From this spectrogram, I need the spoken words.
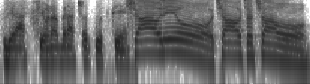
grazie, un abbraccio a tutti. Ciao Leo, ciao ciao ciao.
